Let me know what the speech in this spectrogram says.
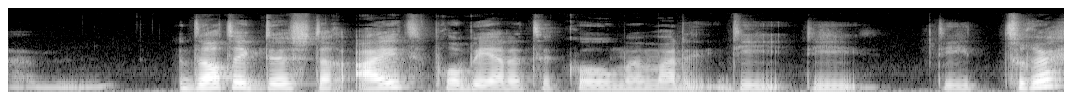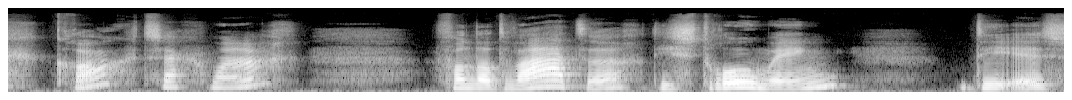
Ehm, dat ik dus eruit probeerde te komen. Maar die, die, die terugkracht, zeg maar, van dat water, die stroming, die is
